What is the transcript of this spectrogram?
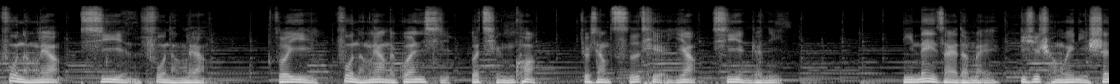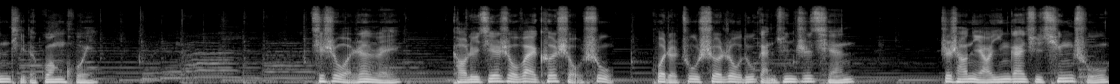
负能量吸引负能量，所以负能量的关系和情况就像磁铁一样吸引着你。你内在的美必须成为你身体的光辉。其实，我认为，考虑接受外科手术。或者注射肉毒杆菌之前，至少你要应该去清除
